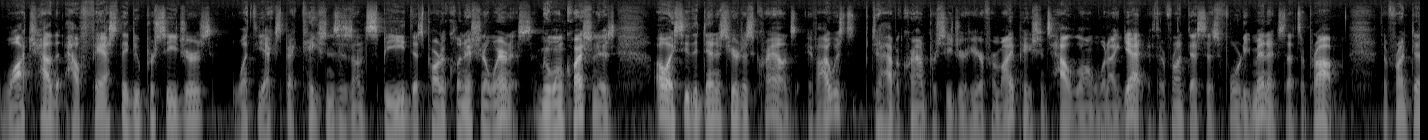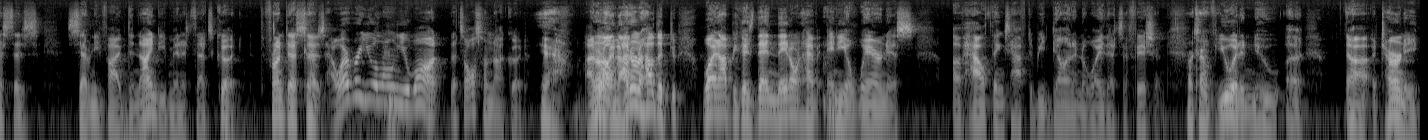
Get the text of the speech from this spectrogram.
Watch how the, how fast they do procedures, what the expectations is on speed. That's part of clinician awareness. I mean, one question is, oh, I see the dentist here does crowns. If I was to have a crown procedure here for my patients, how long would I get? If the front desk says 40 minutes, that's a problem. The front desk says 75 to 90 minutes, that's good. The front desk says however you long you want, that's also not good. Yeah. I don't Why know. not? I don't know how the why not because then they don't have any awareness of how things have to be done in a way that's efficient. So if you had a new uh, uh, attorney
